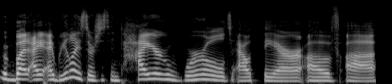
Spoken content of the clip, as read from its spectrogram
but I, I, realized there's this entire world out there of uh,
